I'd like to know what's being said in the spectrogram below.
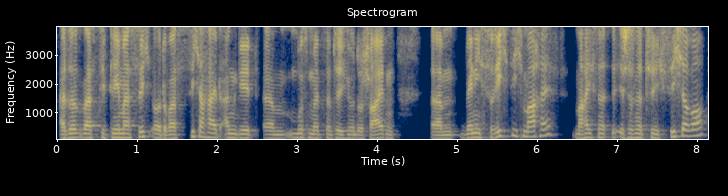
Also was die Thema sich oder was Sicherheit angeht, ähm, muss man jetzt natürlich unterscheiden. Ähm, wenn ich es richtig mache, mache ich ist es natürlich sicherer.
